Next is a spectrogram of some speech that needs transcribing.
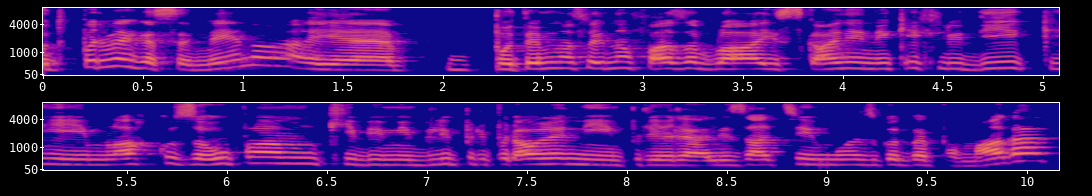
od prvega semena je potem naslednja faza bila iskanje nekih ljudi, ki jim lahko zaupam, ki bi mi bili pripravljeni pri realizaciji moje zgodbe pomagati.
